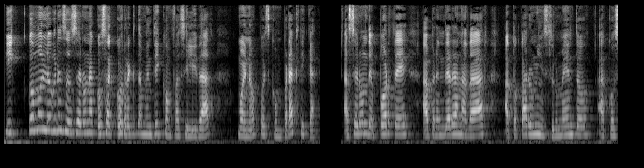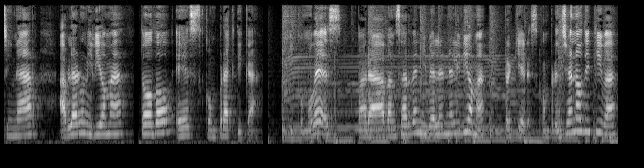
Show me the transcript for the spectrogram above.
¿Y cómo logras hacer una cosa correctamente y con facilidad? Bueno, pues con práctica. Hacer un deporte, aprender a nadar, a tocar un instrumento, a cocinar, hablar un idioma, todo es con práctica. Y como ves, para avanzar de nivel en el idioma, requieres comprensión auditiva,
